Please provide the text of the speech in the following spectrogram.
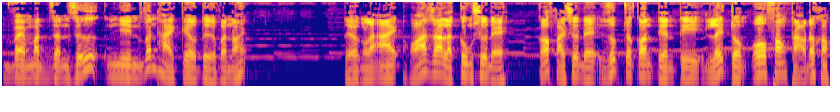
vẻ mặt giận dữ nhìn Vân Hải Kiều Tử và nói Tưởng là ai, hóa ra là cung sư đệ, có phải sư đệ giúp cho con tiền tỷ lấy trộm ô phong thảo đó không?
